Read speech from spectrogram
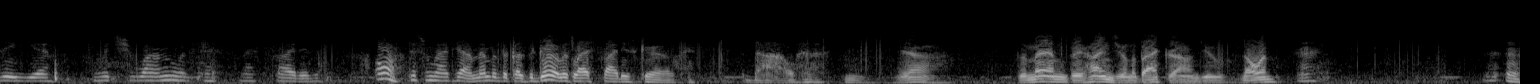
See, uh, which one was uh, last Friday? Oh, this one right here. I remember because the girl is last Friday's girl. Doll, huh? Hmm. Yeah. The man behind you in the background, you know him? Huh? Uh-uh.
